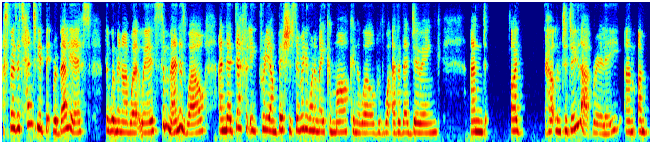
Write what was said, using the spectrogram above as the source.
I suppose they tend to be a bit rebellious, the women I work with, some men as well, and they're definitely pretty ambitious. They really want to make a mark in the world with whatever they're doing. And I help them to do that really. Um, I'm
